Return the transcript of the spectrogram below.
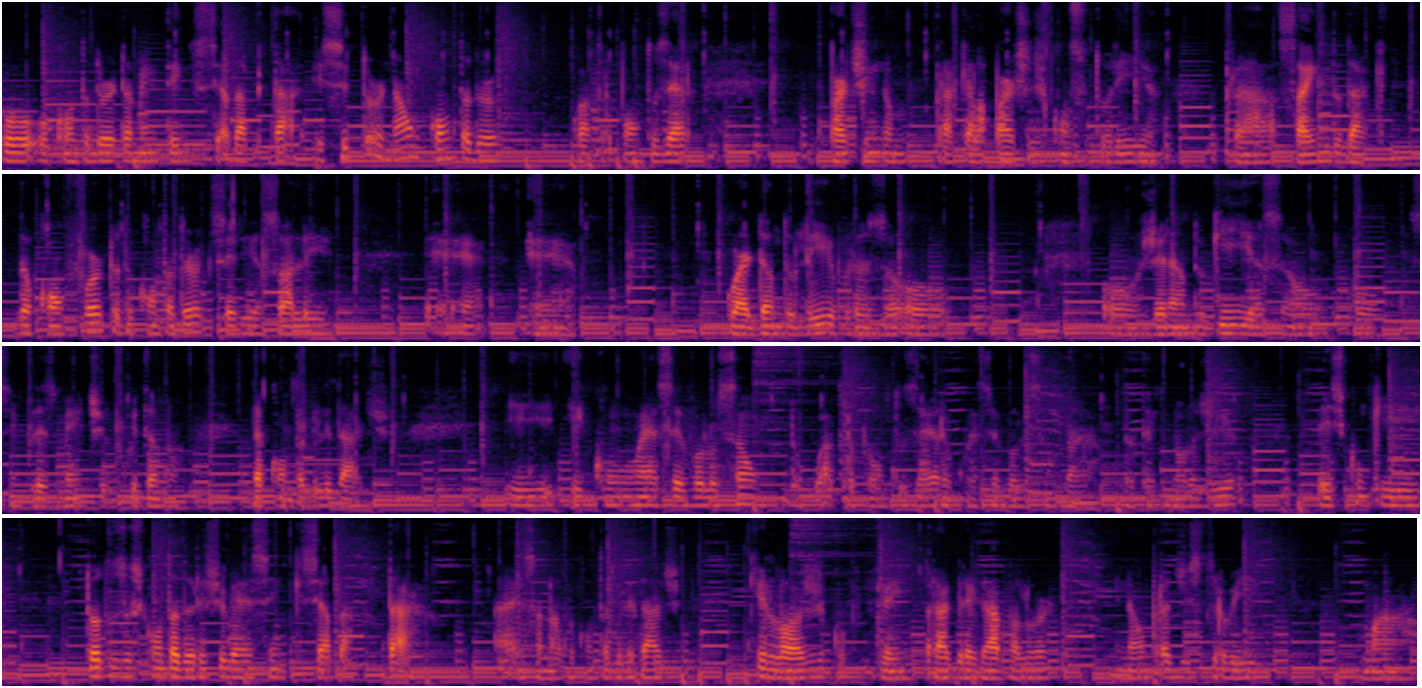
o, o contador também tem que se adaptar e se tornar um contador 4.0, partindo para aquela parte de consultoria, para saindo da, do conforto do contador, que seria só ali é, é, guardando livros ou, ou gerando guias ou, ou simplesmente cuidando da contabilidade. E, e, com essa evolução do 4.0, com essa evolução da, da tecnologia, fez com que todos os contadores tivessem que se adaptar a essa nova contabilidade, que lógico vem para agregar valor não para destruir uma,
